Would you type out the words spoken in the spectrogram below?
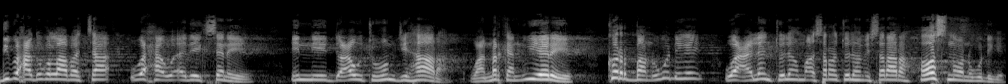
Dib waxaad ugu laabataa waxa uu adeegsanayay inii dacawtuhum jihaara. Waan markaan u yeerayay kor baan ugu dhigay wa aclantu lahum asrartu lahum israara hoosna waan ugu dhigay.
